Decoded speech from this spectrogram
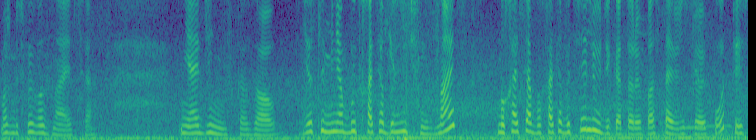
Может быть, вы его знаете? Ни один не сказал. Если меня будет хотя бы лично знать, ну хотя бы, хотя бы те люди, которые поставили свою подпись,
